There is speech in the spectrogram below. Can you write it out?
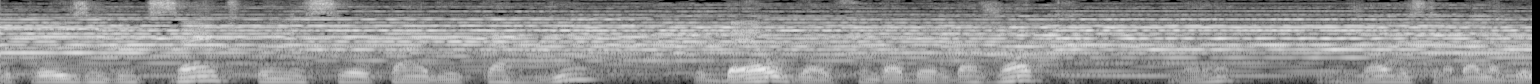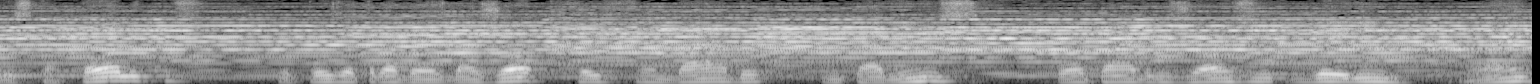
Depois, em 27, conheceu o padre Cardin, o belga, o fundador da JOC, né? Jovens Trabalhadores Católicos. Depois, através da JOC, foi fundado em Paris com o padre Jorge Guerin, né?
